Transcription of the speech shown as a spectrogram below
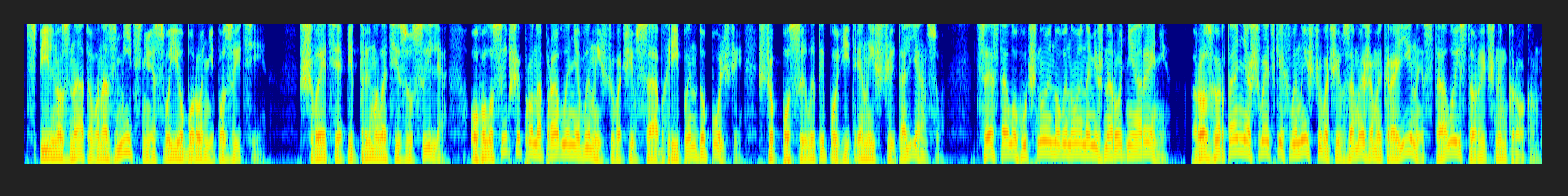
Спільно з НАТО вона зміцнює свої оборонні позиції. Швеція підтримала ці зусилля, оголосивши про направлення винищувачів СААБ Гріпен до Польщі, щоб посилити повітряний щит альянсу. Це стало гучною новиною на міжнародній арені. Розгортання шведських винищувачів за межами країни стало історичним кроком.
